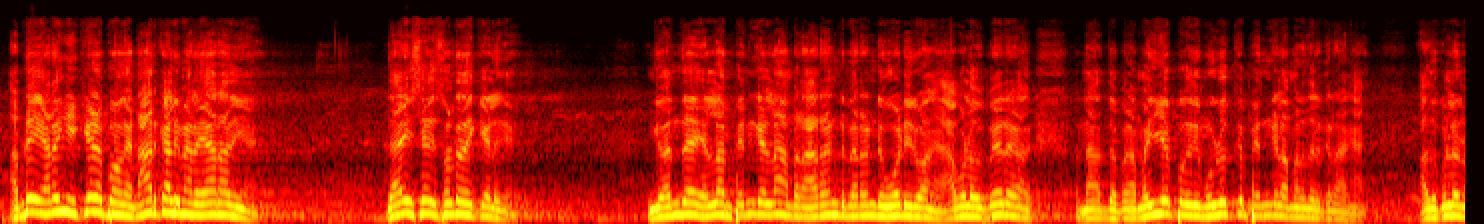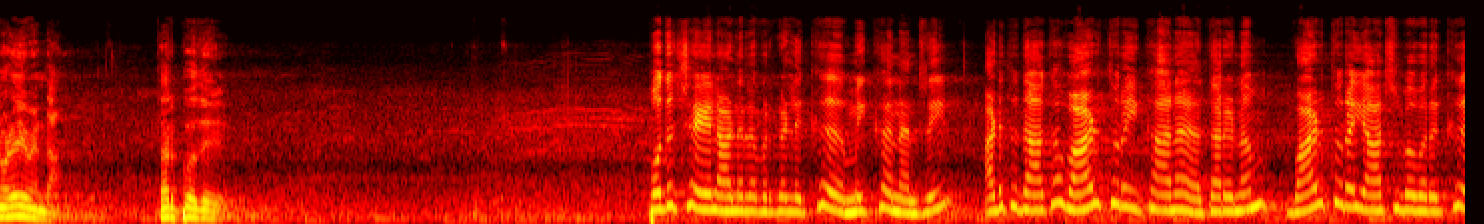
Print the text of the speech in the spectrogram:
அப்படியே இறங்கி கீழே போங்க. நாற்காலி மேலே ஏறாதீங்க. தயவுசெய்து சொல்கிறத கேளுங்க. இங்கே வந்த எல்லாம் பெண்கள்லாம் அப்புறம் அரண்டு மிரண்டு ஓடிடுவாங்க. அவ்வளோ பேர் நான் அந்த மையப்பகுதி முழுக்க பெண்கள் அமர்ந்திருக்கிறாங்க. அதுக்குள்ளே நுழைய வேண்டாம். தற்போது பொதுச் செயலாளர் அவர்களுக்கு மிக்க நன்றி. அடுத்ததாக வாழ்த்துறைக்கான தருணம். வாழ்த்துறை ஆற்றுபவருக்கு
